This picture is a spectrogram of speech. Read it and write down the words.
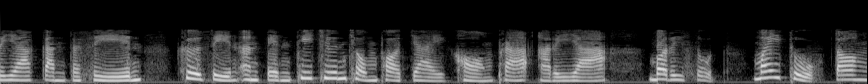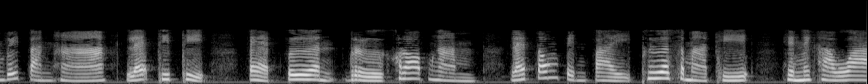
ริยกันตศีล คือศีลอันเป็นที่ชื่นชมพอใจของพระอริยะ บริสุทธิ์ไม่ถูกต้องด้วยตัณหาและทิฏฐิ แปดเปื้อนหรือครอบงำ และต้องเป็นไปเพื่อสมาธิ เห็นไหมคะว่า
